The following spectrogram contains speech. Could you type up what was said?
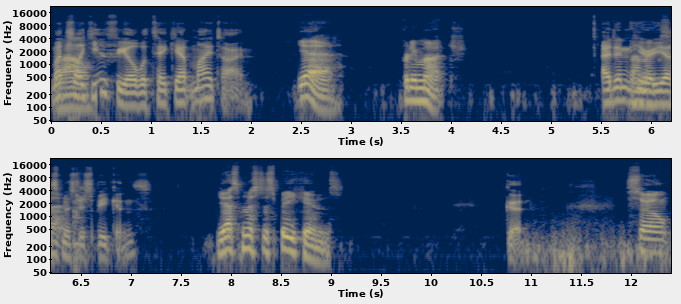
Much Wow. like you feel with taking up my time. Yeah, pretty much. I didn't That hear yes, sense. Mr. Speakins. Yes, Mr. Speakins. Good. So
